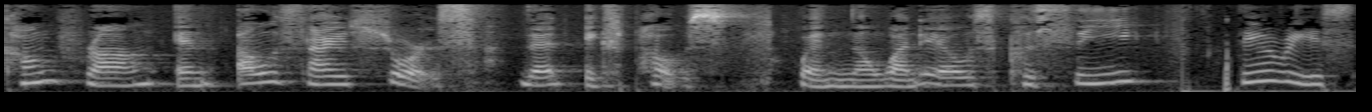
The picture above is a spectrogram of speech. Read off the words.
come from an outside source that exposed when no one else could see? Theories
